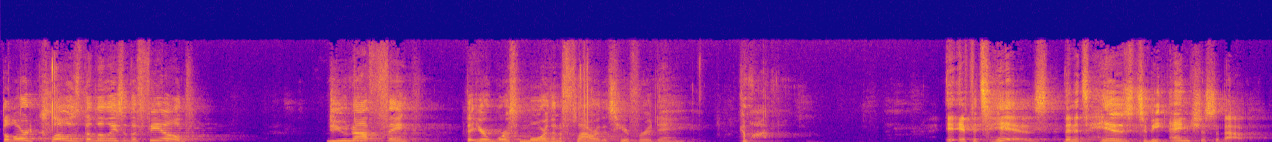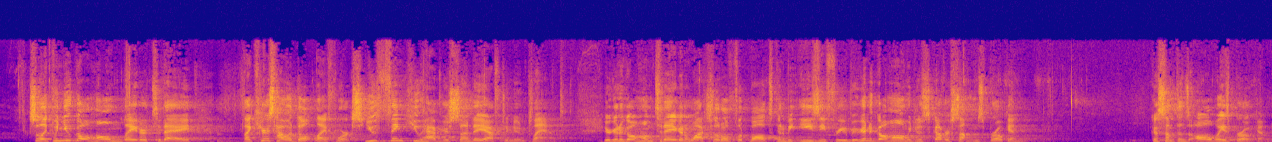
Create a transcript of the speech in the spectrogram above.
The Lord clothes the lilies of the field. Do you not think that you're worth more than a flower that's here for a day? Come on. If it's His, then it's His to be anxious about. So, like when you go home later today, like here's how adult life works. You think you have your Sunday afternoon planned. You're going to go home today, you're going to watch a little football, it's going to be easy for you, but you're going to go home and you discover something's broken. Because something's always broken.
